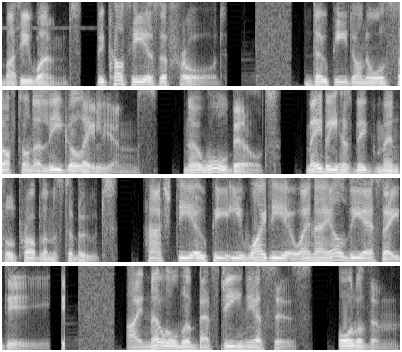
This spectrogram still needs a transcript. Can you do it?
but he won't, because he is a fraud. Dopey Donald soft on illegal aliens. No wall built. Maybe has big mental problems to boot. Hash D-O-P-E-Y-D-O-N-A-L-D-S-A-D. I know all the best geniuses. All of them.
